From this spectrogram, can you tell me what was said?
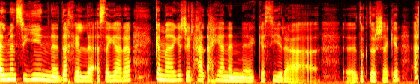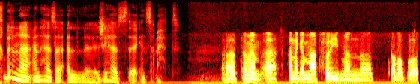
المنسيين داخل السيارة كما يجري الحال أحيانا كثيرة. دكتور شاكر أخبرنا عن هذا الجهاز إن سمحت. آه، تمام. آه، أنا جمعت فريق من طلبة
